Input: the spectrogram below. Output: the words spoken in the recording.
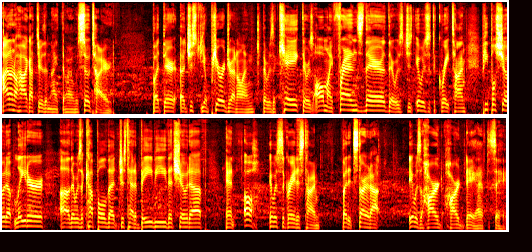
I don't know how I got through the night though. I was so tired. But there, uh, just you know, pure adrenaline. There was a cake. There was all my friends there. There was just, it was just a great time. People showed up later. Uh, there was a couple that just had a baby that showed up, and oh, it was the greatest time. But it started out, it was a hard, hard day. I have to say.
